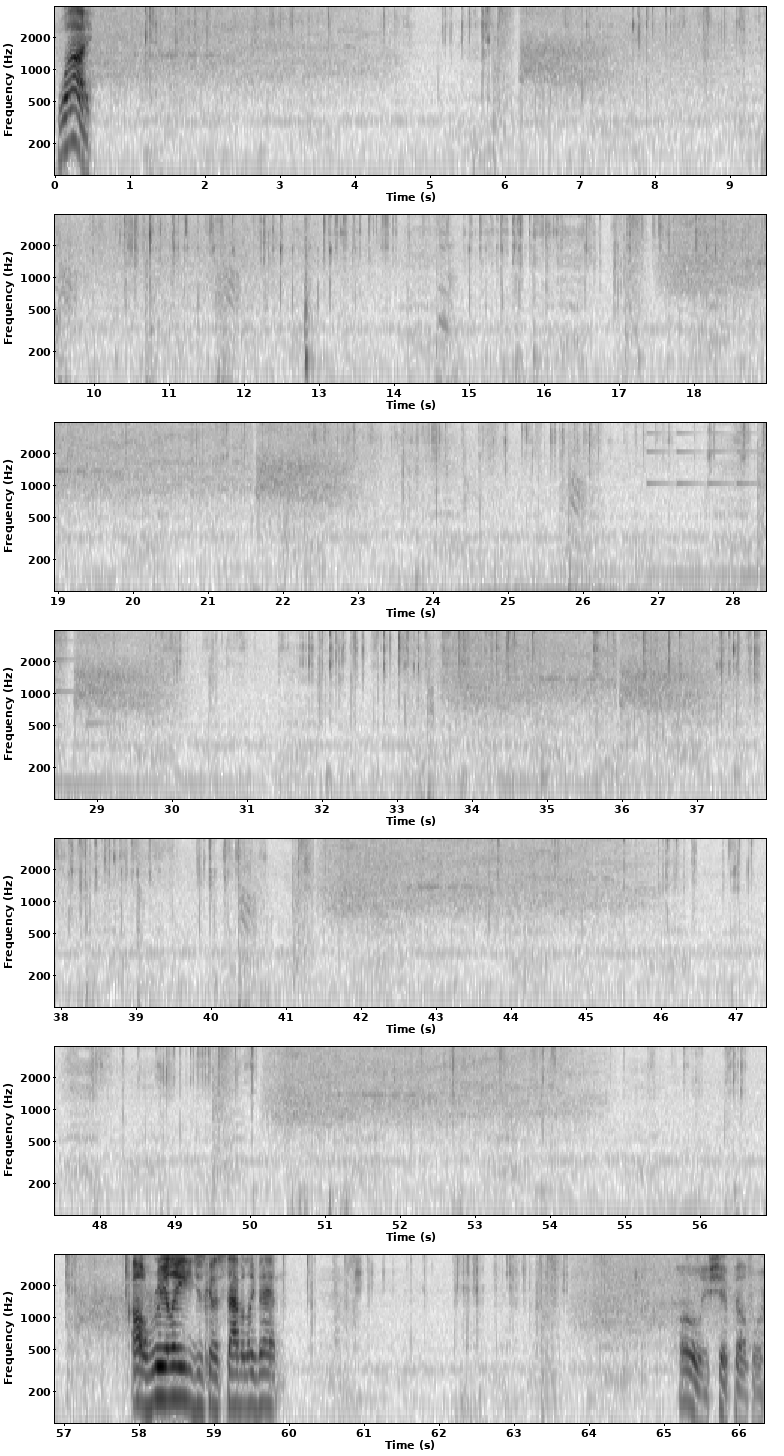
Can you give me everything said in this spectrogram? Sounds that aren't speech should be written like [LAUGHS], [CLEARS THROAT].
Why? Oh, really? He's just going to stop it like that? Holy shit, Belfour.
